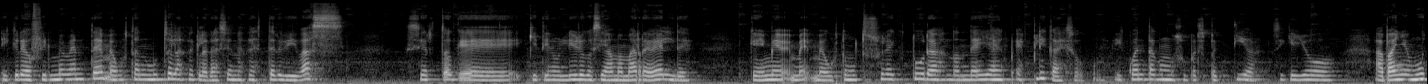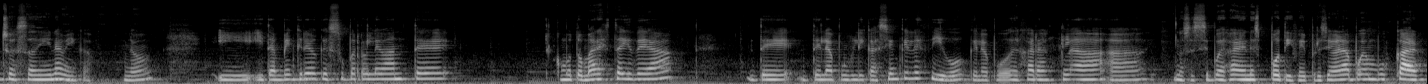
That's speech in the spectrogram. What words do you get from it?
y creo firmemente, me gustan mucho las declaraciones de Esther Vivas, ¿cierto? Que, que tiene un libro que se llama Mamá Rebelde, que a mí me, me, gustó mucho su lectura, donde ella explica eso y cuenta como su perspectiva. Así que yo apaño mucho esa dinámica, ¿no? Y, también creo que es súper relevante como tomar esta idea de, la publicación que les digo, que la puedo dejar anclada a, no sé si se puede dejar en Spotify, pero si no la pueden buscar,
